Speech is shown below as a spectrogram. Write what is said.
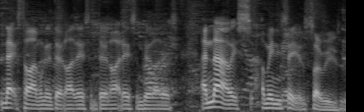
next time I'm going to do it like this, and do it like this, and do it like this. And now it's, I mean, you see, it's so easy.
